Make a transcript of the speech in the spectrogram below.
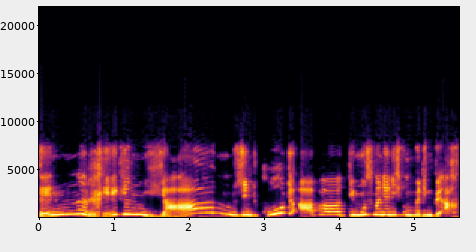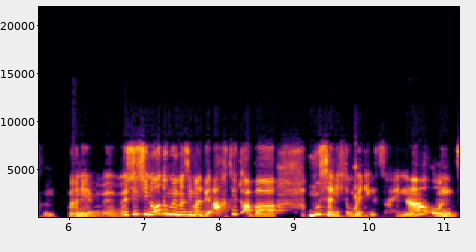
Denn Regeln, ja, sind gut, aber die muss man ja nicht unbedingt beachten. Meine, es ist in Ordnung, wenn man sie mal beachtet, aber muss ja nicht unbedingt sein. Ne? Und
